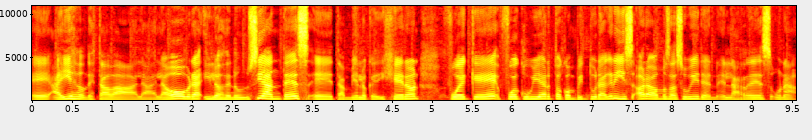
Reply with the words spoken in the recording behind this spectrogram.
Eh, ahí es donde estaba la, la obra y los denunciantes también lo que dijeron fue que fue cubierto con pintura gris. Ahora vamos a subir en, las redes una,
